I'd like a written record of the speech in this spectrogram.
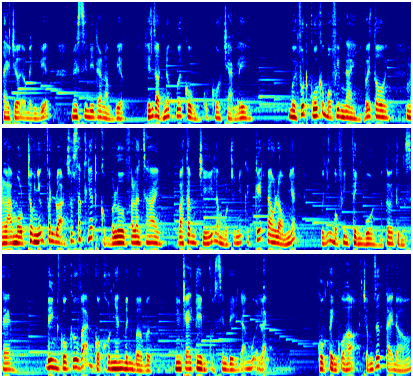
tay trời ở bệnh viện nơi Cindy đang làm việc, khiến giọt nước cuối cùng của cô tràn ly. 10 phút cuối của bộ phim này với tôi là một trong những phân đoạn xuất sắc nhất của Blue Valentine và thậm chí là một trong những cái kết đau lòng nhất của những bộ phim tình buồn mà tôi từng xem. Dean cố cứu vãn cuộc hôn nhân bên bờ vực, nhưng trái tim của Cindy đã nguội lạnh. Cuộc tình của họ chấm dứt tại đó.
